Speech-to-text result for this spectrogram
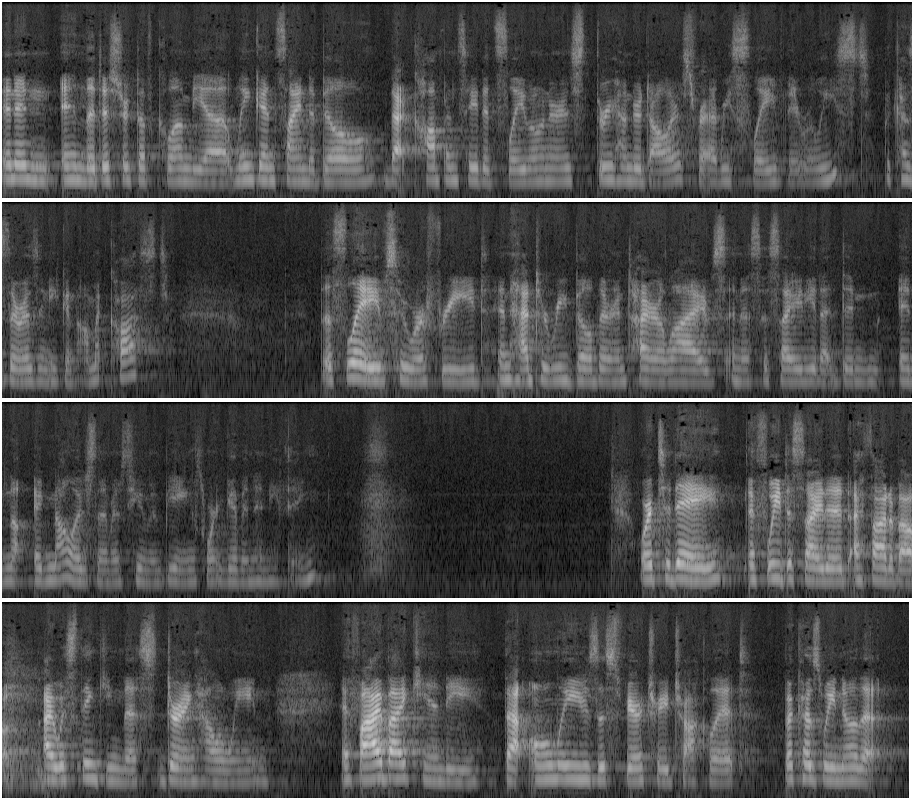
And in, in the District of Columbia, Lincoln signed a bill that compensated slave owners $300 for every slave they released because there was an economic cost. The slaves who were freed and had to rebuild their entire lives in a society that didn't acknowledge them as human beings weren't given anything. Or today, if we decided, I thought about, I was thinking this during Halloween, if I buy candy that only uses fair trade chocolate because we know that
